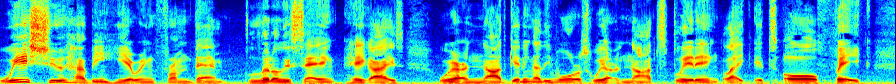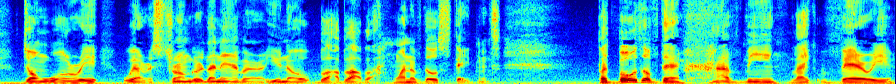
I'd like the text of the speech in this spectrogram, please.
we should have been hearing from them literally saying, hey guys, we are not getting a divorce. We are not splitting. Like it's all fake. Don't worry. We are stronger than ever you know blah blah blah. One of those statements. But both of them have been like very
